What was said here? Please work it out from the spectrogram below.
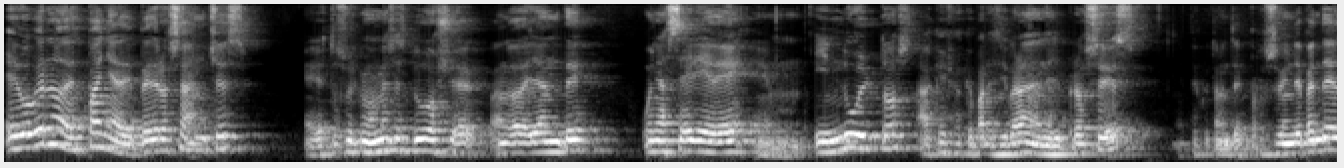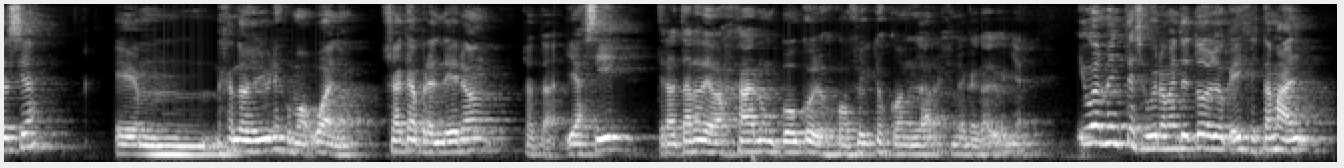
el gobierno de España de Pedro Sánchez en estos últimos meses estuvo llevando adelante una serie de em, indultos a aquellos que participaron en el proceso, este justamente el proceso de independencia, em, dejándolos libres como, bueno, ya que aprendieron, ya está. Y así tratar de bajar un poco los conflictos con la región de Cataluña. Igualmente, seguramente todo lo que dije está mal,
